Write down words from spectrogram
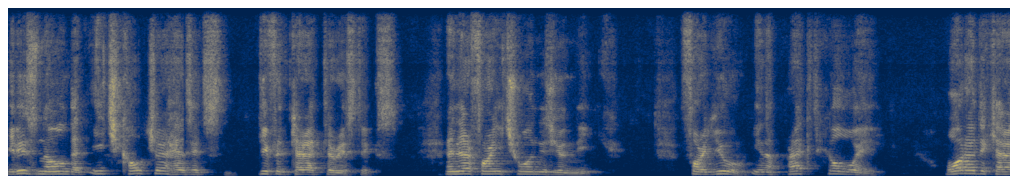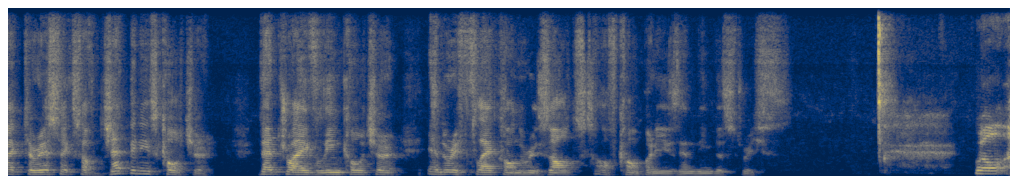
it is known that each culture has its different characteristics, and therefore each one is unique. For you, in a practical way, what are the characteristics of Japanese culture that drive lean culture and reflect on the results of companies and industries? Well,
